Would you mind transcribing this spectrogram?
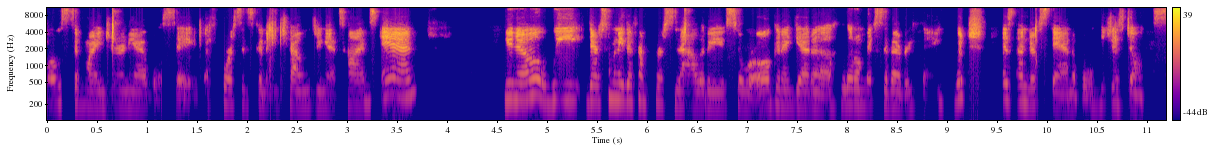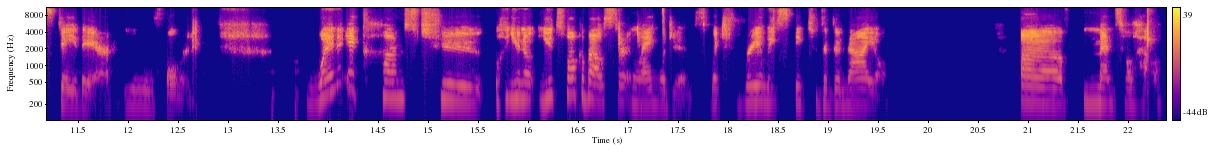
most of my journey, I will say. Of course, it's gonna be challenging at times. And you know, we there's so many different personalities, so we're all going to get a little mix of everything, which is understandable. You just don't stay there; you move forward. When it comes to, you know, you talk about certain languages which really speak to the denial of mental health,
